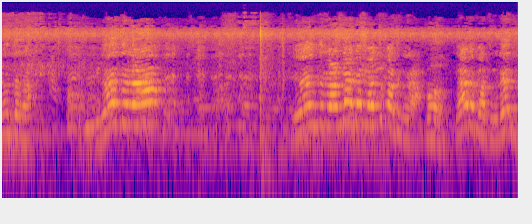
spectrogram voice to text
ஏந்திரா ஏந்திரா நான் பார்த்து பாத்துக்கிறேன் யாரை பாத்துக்கிறேன்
